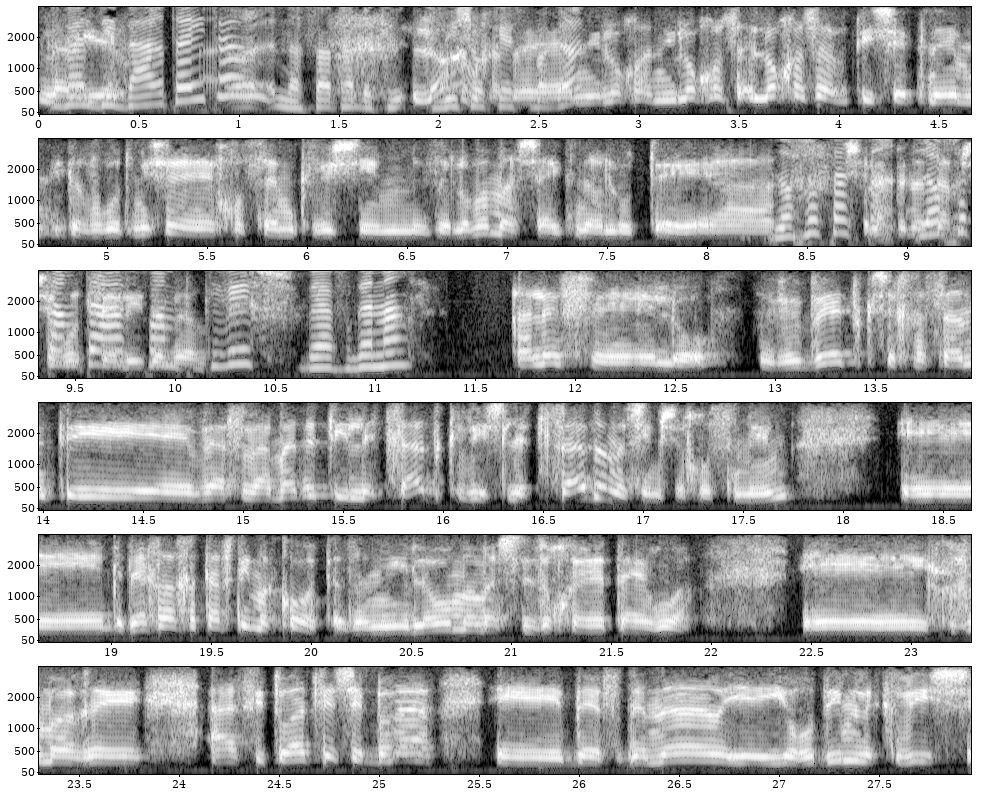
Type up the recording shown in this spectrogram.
אבל להגיע. דיברת איתם? אה, נסעת לא, בכביש עוקף זה- בג"ץ? אני, לא, אני לא, חושב, לא חשבתי שפניהם להידברות. מי שחוסם כבישים זה לא ממש ההתנהלות אה, לא של הבן לא אדם חסמת שרוצה אף פעם. כביש בהפגנה? א', אה, לא, וב', כשחסמתי אה, ועמדתי לצד כביש, לצד אנשים שחוסמים, אה, בדרך כלל חטפתי מכות, אז אני לא ממש זוכר את האירוע. כלומר, הסיטואציה שבה אה, בהפגנה אה, יורדים לכביש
